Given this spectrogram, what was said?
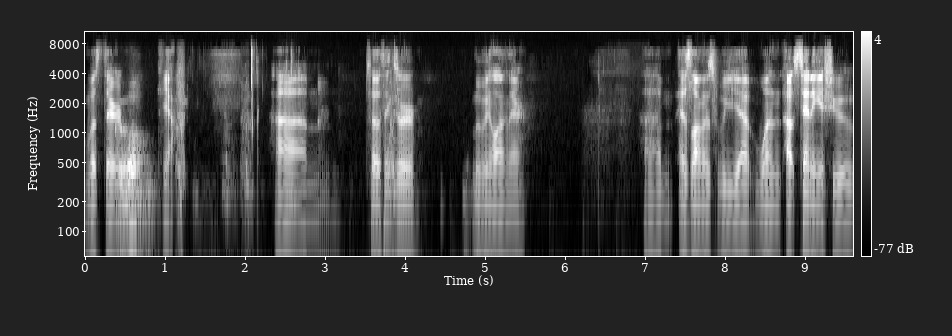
was there? Cool. yeah. Um, so things are moving along there. Um, as long as we, uh, one outstanding issue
